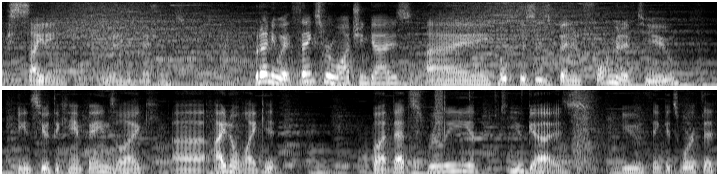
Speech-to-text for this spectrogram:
exciting to do any of these missions. But anyway, thanks for watching, guys. I hope this has been informative to you. You can see what the campaign's like. Uh, I don't like it, but that's really up to you guys. You think it's worth it.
